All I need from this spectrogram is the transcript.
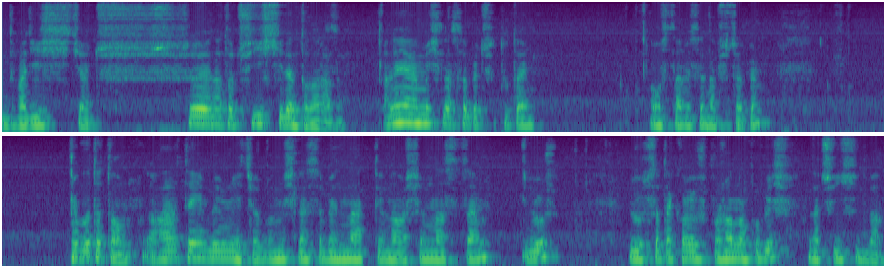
23, no to 31 ton razem. Ale ja myślę sobie, czy tutaj ustawię sobie na przyczepie. No bo to to, a tej bym nie chciał, bo myślę sobie nad tym na 18 już. Lub sobie taką już porządną kupić za 32.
